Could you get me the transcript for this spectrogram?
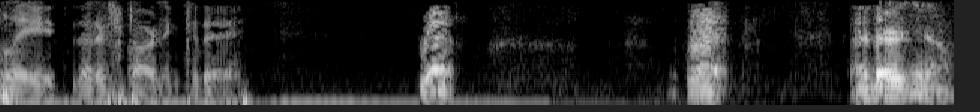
played that are starting today. Right. Right. And there's, you know,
